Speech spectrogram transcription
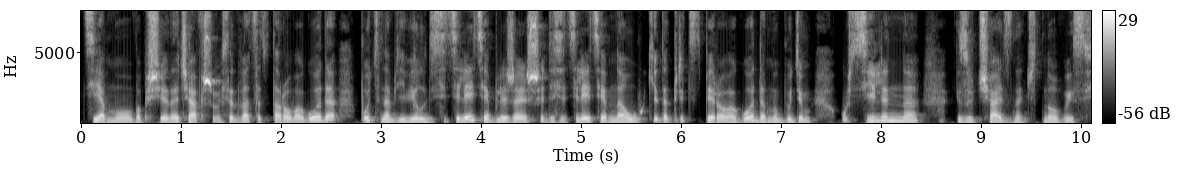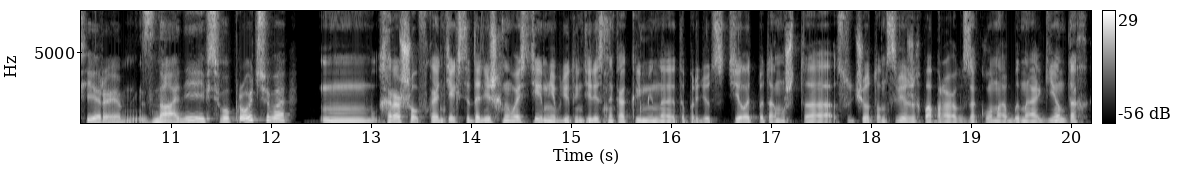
тему вообще начавшегося 22 года. Путин объявил десятилетие ближайшее, десятилетием науки. До 31 года мы будем усиленно изучать, значит, новые сферы знаний и всего прочего. Хорошо, в контексте дальнейших новостей мне будет интересно, как именно это придется делать, потому что с учетом свежих поправок закона об иноагентах,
